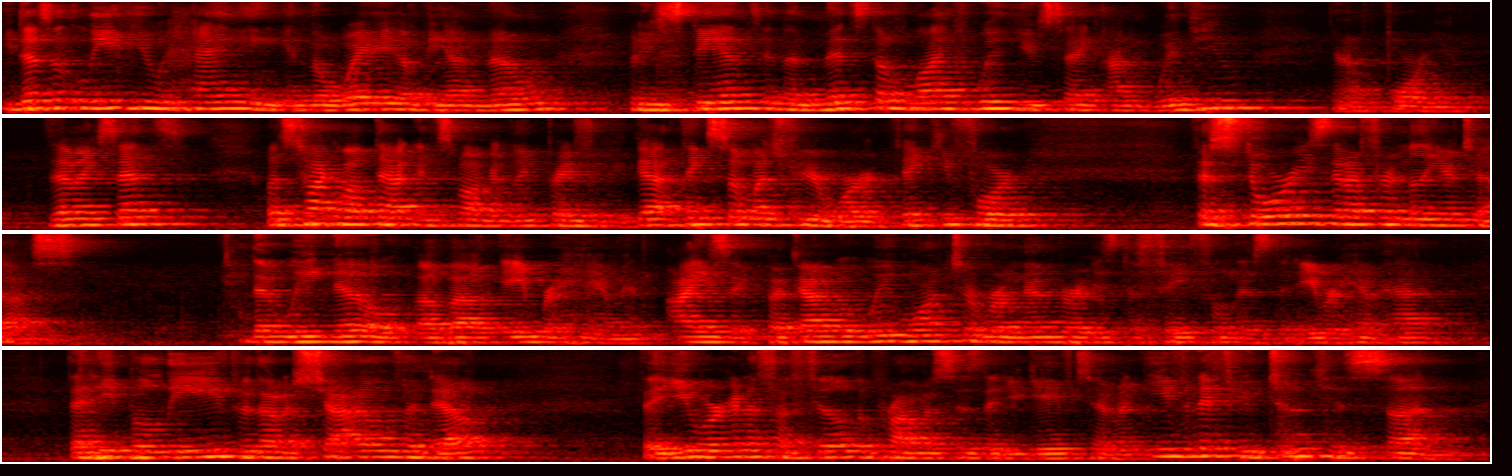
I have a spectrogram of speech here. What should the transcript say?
He doesn't leave you hanging in the way of the unknown, but he stands in the midst of life with you, saying, I'm with you and I'm for you. Does that make sense? Let's talk about that in small group. Let me pray for you. God, thanks so much for your word. Thank you for the stories that are familiar to us that we know about Abraham and Isaac. But God, what we want to remember is the faithfulness that Abraham had. That he believed without a shadow of a doubt that you were going to fulfill the promises that you gave to him. And even if you took his son,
